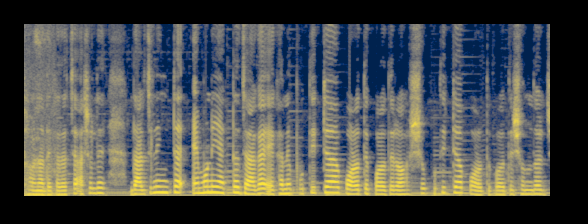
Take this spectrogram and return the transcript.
ঝর্ণা দেখা যাচ্ছে। আসলে দার্জিলিংটা এমনই একটা জায়গা, এখানে প্রতিটা পরতে পরতে রহস্য, প্রতিটা পরতে পরতে সৌন্দর্য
